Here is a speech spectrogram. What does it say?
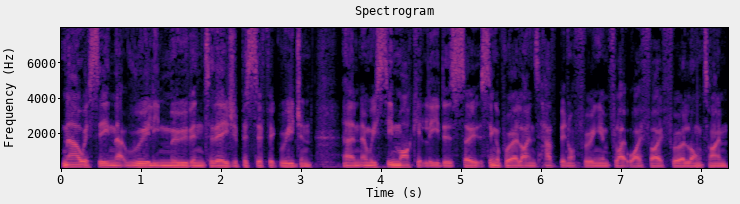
Now we're seeing that really move into the Asia Pacific region. And, and we see market leaders. So Singapore Airlines have been offering in-flight Wi-Fi for a long time.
